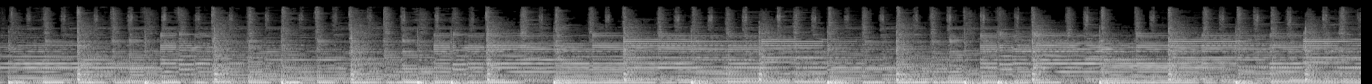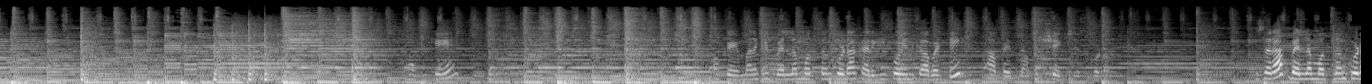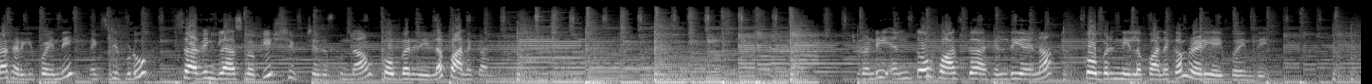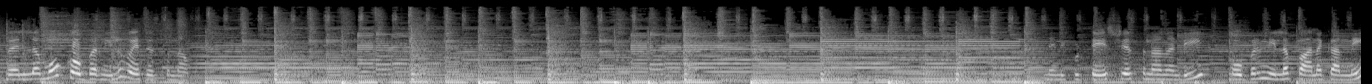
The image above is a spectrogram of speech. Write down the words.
ఓకే. ఓకే మనకి బెల్లం మొత్తం కూడా కరిగిపోయింది కాబట్టి ఆపేద్దాం షేక్ చేసుకోవడం. చూసారా? బెల్లం మొత్తం కూడా కరిగిపోయింది. నెక్స్ట్ ఇప్పుడు సర్వింగ్ గ్లాస్లోకి షిఫ్ట్ చేసుకుందాం కొబ్బరి నీళ్ళ పానకాన్ని. చూడండి ఎంతో ఫాస్ట్గా హెల్దీ అయిన కొబ్బరి నీళ్ళ పానకం రెడీ అయిపోయింది. బెల్లము కొబ్బరి నీళ్ళు వేసేసుకున్నాం ఇప్పుడు టేస్ట్ చేస్తున్నానండి. కొబ్బరి నీళ్ళ పానకాన్ని.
